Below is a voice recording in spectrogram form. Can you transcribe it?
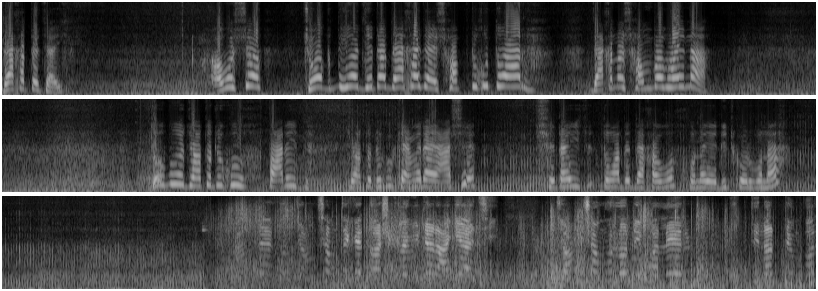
দেখাতে চাই। অবশ্য চোখ দিয়ে যেটা দেখা যায়, সবটুকু তো আর দেখানো সম্ভব হয় না। তবুও যতটুকু পারি, যতটুকু ক্যামেরায় আসে, সেটাই তোমাদের দেখাবো। কোনো এডিট করব না আমরা এখন জংশন থেকে দশ কিলোমিটার আগে আছি। জংশন হলো নেপালের মুক্তিনাথ টেম্পল,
